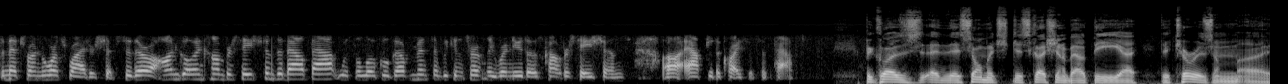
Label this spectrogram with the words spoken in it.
the Metro North ridership. So there are ongoing conversations about that with the local governments, and we can certainly renew those conversations uh, after the crisis has passed. Because uh, there's so much discussion about the uh, the tourism uh,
